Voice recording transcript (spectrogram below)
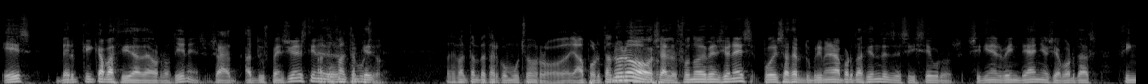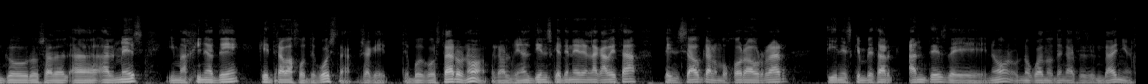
es ver qué capacidad de ahorro tienes. O sea, a tus pensiones tienes... Hace falta mucho Hace falta empezar con mucho ahorro, eh, aportando. No, no, o sea, los fondos de pensiones puedes hacer tu primera aportación desde 6 euros. Si tienes 20 años y aportas 5 euros al, mes, imagínate qué trabajo te cuesta. O sea, que te puede costar o no, pero al final tienes que tener en la cabeza pensado que a lo mejor ahorrar tienes que empezar antes de, ¿no? No cuando tengas 60 años.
